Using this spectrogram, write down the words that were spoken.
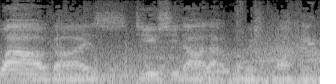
wow, guys. Do you see that? That rubbish parking.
